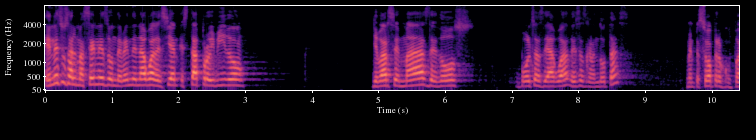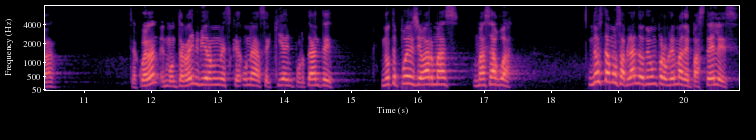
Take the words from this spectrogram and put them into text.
en esos almacenes donde venden agua decían, está prohibido llevarse más de dos bolsas de agua, de esas grandotas. Me empezó a preocupar. ¿Se acuerdan? En Monterrey vivieron una, sequía importante. No te puedes llevar más, más agua. No estamos hablando de un problema de pasteles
